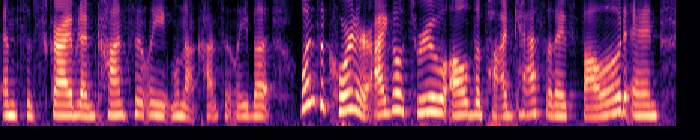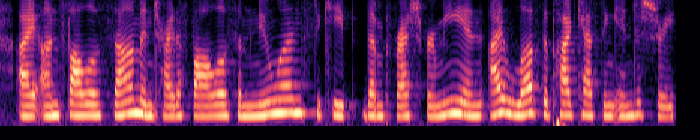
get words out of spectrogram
am subscribed. I'm constantly, well not constantly, but once a quarter I go through all the podcasts that I've followed and I unfollow some and try to follow some new ones to keep them fresh for me and I love the podcasting industry.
